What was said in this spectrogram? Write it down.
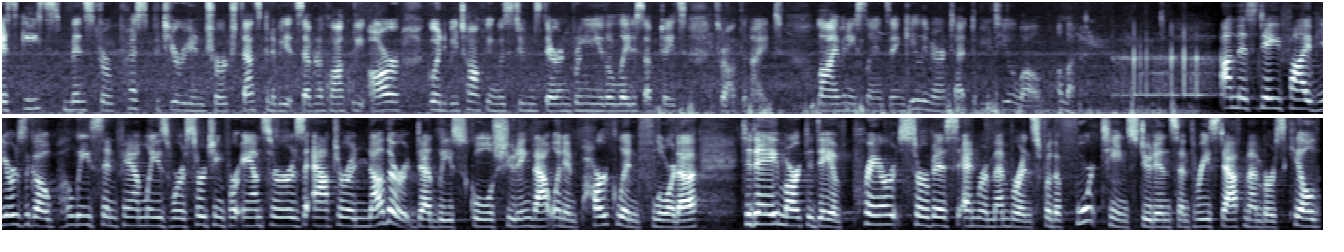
It's Eastminster Presbyterian Church. That's going to be at 7 o'clock. We are going to be talking with students there and bringing you the latest updates throughout the night. Live in East Lansing, Kaylee Marentet, WTOL 11. On this day five years ago, police and families were searching for answers after another deadly school shooting, that one in Parkland, Florida. Today marked a day of prayer, service, and remembrance for the 14 students and three staff members killed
